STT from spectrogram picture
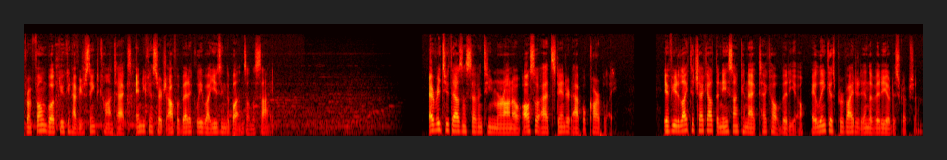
From phone book you can have your synced contacts and you can search alphabetically by using the buttons on the side. Every 2017 Murano also adds standard Apple CarPlay. If you'd like to check out the Nissan Connect Tech Help video, a link is provided in the video description.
